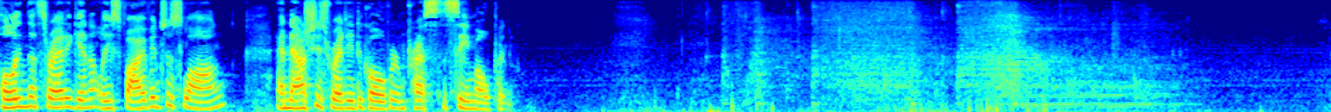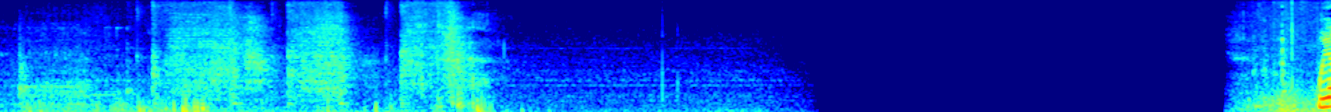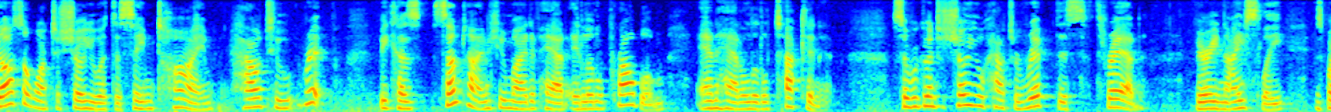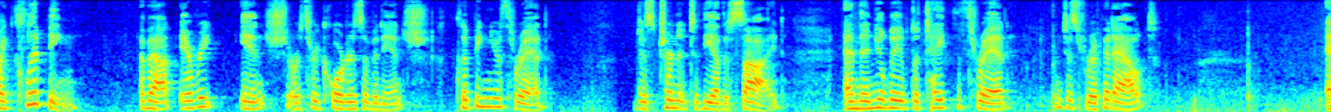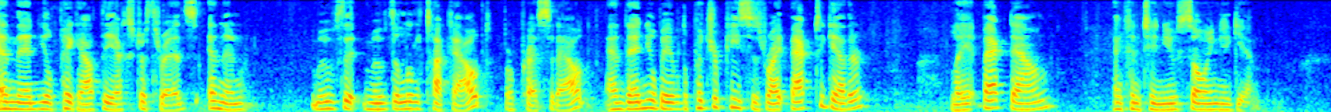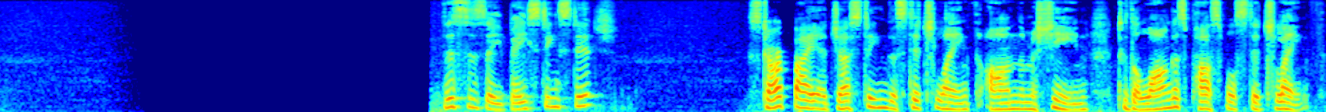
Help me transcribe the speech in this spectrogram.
pulling the thread again at least five inches long, and now she's ready to go over and press the seam open. We also want to show you at the same time how to rip because sometimes you might have had a little problem and had a little tuck in it. So we're going to show you how to rip this thread very nicely is by clipping about every inch or three quarters of an inch, clipping your thread, just turn it to the other side, and then you'll be able to take the thread and just rip it out, and then you'll pick out the extra threads and then move the, move the little tuck out or press it out, and then you'll be able to put your pieces right back together, lay it back down, and continue sewing again. This is a basting stitch. Start by adjusting the stitch length on the machine to the longest possible stitch length.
